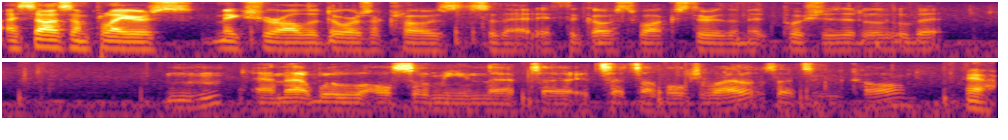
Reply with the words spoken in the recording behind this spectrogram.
I saw some players make sure all the doors are closed so that if the ghost walks through them, it pushes it a little bit. Mm-hmm. And that will also mean that uh, it sets up ultraviolet, so that's a good call. Yeah.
